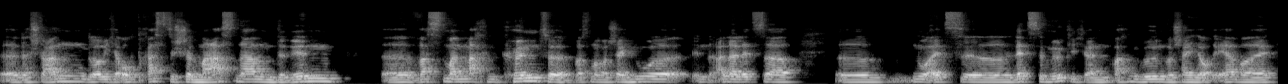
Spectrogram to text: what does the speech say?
äh, da standen, glaube ich, auch drastische Maßnahmen drin, äh, was man machen könnte, was man wahrscheinlich nur in allerletzter, äh, nur als äh, letzte Möglichkeit machen würden, wahrscheinlich auch eher bei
